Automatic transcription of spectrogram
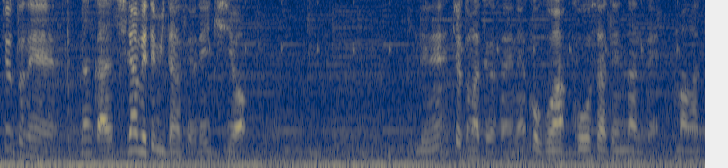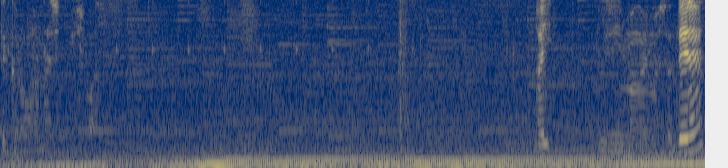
ちょっとねなんか調べてみたんですよ歴史を。でねちょっと待ってくださいね。ここは交差点なんで曲がってからお話しします。はい無事に曲がりました。でね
